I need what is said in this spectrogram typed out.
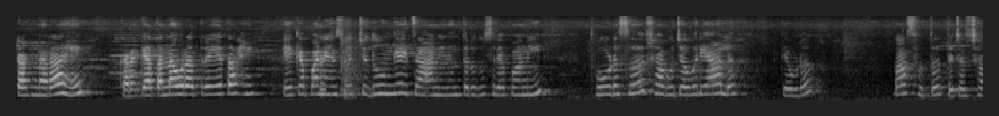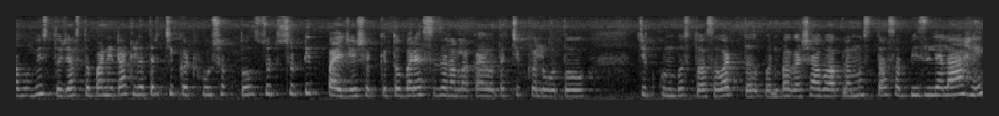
टाकणार आहे. कारण की आता नवरात्र येत आहे. एका पाण्याने स्वच्छ धुवून घ्यायचा आणि नंतर दुसऱ्या पाणी थोडंसं शाबूच्या वरी आलं तेवढं बास होतं. त्याच्यात शाबू भिजतो. जास्त पाणी टाकलं तर चिकट होऊ शकतो. सुटसुटीत पाहिजे शक्यतो. बऱ्याच जणाला काय होतं चिकल होतो चिटकून बसतो असं वाटतं. पण बघा शाबू आपला मस्त असा भिजलेला आहे.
